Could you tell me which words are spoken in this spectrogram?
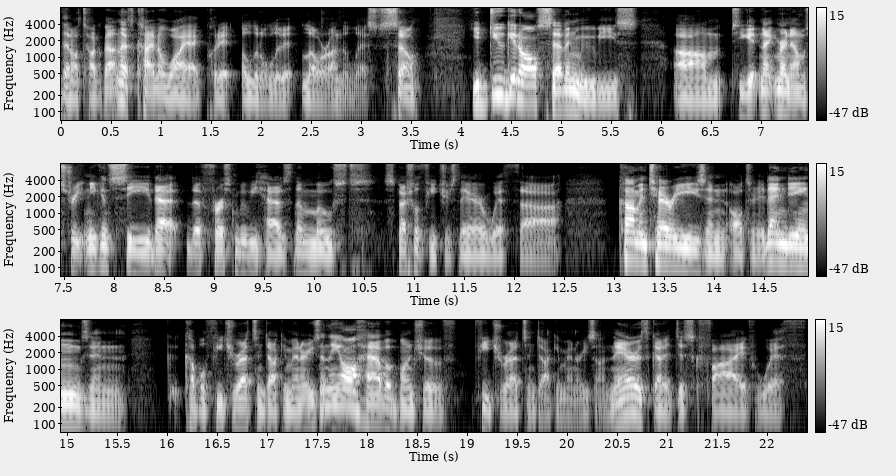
that I'll talk about, and that's kind of why I put it a little bit lower on the list. So you do get all seven movies. Um, so you get Nightmare on Elm Street, and you can see that the first movie has the most special features there with uh, commentaries and alternate endings and a couple featurettes and documentaries, and they all have a bunch of featurettes and documentaries on there. It's got a disc five with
